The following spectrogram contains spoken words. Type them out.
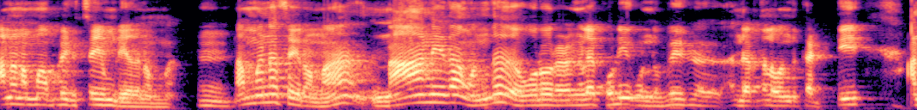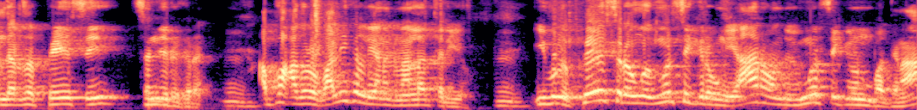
ஆனா நம்ம அப்படி செய்ய முடியாது நம்ம. நம்ம என்ன செய்யறோம்னா நானே தான் வந்து ஒரு ஒரு இடங்கள கொடியை கொண்டு போய் அந்த இடத்துல வந்து கட்டி அந்த இடத்துல பேசி செஞ்சிருக்கிறேன். அப்போ அதோட வழிகள் எனக்கு நல்லா தெரியும். இவங்க பேசுறவங்க விமர்சிக்கிறவங்க யாரை வந்து விமர்சிக்கணும்னு பார்த்தீங்கன்னா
